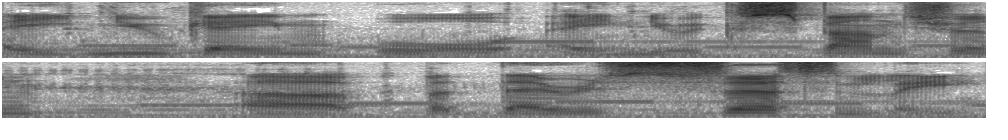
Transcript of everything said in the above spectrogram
a new game or a new expansion, uh, but there is certainly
